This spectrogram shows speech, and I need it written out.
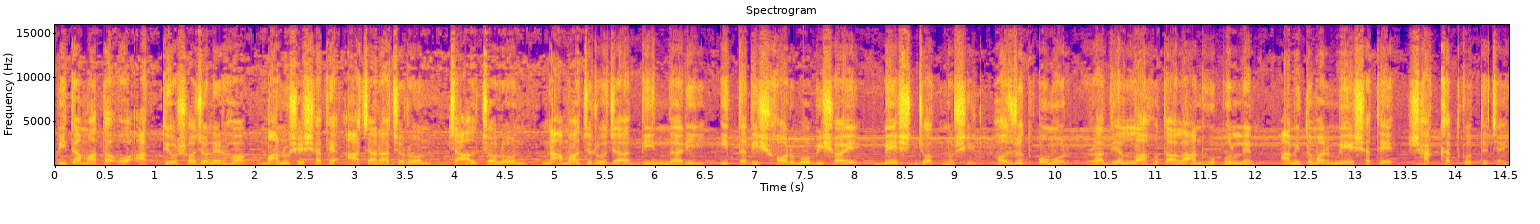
পিতামাতা ও আত্মীয় স্বজনের হক, মানুষের সাথে আচার আচরণ চাল চলন নামাজ রোজা, দিনদারি ইত্যাদি সর্ব বিষয়ে বেশ যত্নশীল। হজরত ওমর রাদিয়াল্লাহ তালা আনহু বললেন, আমি তোমার মেয়ের সাথে সাক্ষাৎ করতে চাই।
